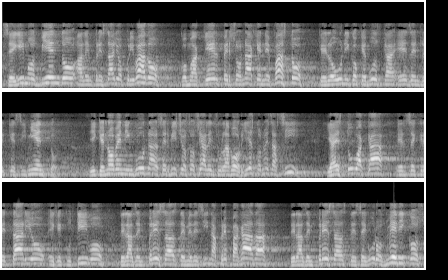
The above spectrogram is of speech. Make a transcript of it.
Seguimos viendo al empresario privado como aquel personaje nefasto que lo único que busca es enriquecimiento y que no ve ningún servicio social en su labor. Y esto no es así. Ya estuvo acá el secretario ejecutivo de las empresas de medicina prepagada, de las empresas de seguros médicos,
